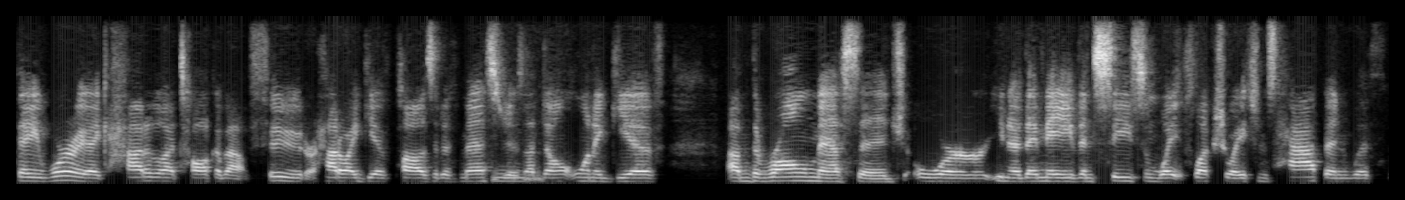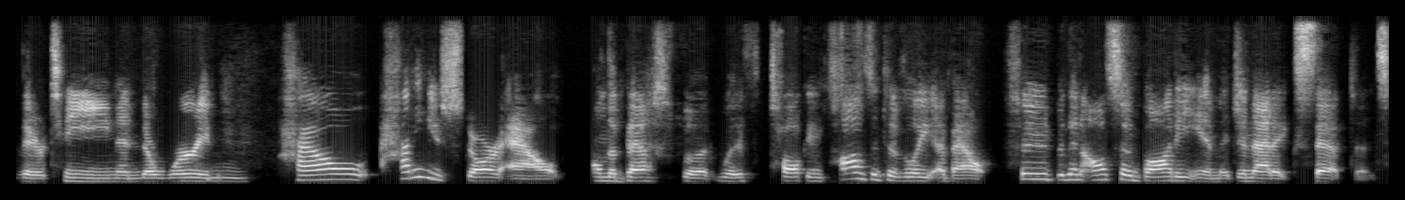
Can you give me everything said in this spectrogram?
they worry like how do i talk about food or how do i give positive messages mm. i don't want to give um, the wrong message or you know they may even see some weight fluctuations happen with their teen and they're worried mm. how how do you start out on the best foot with talking positively about food but then also body image and that acceptance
